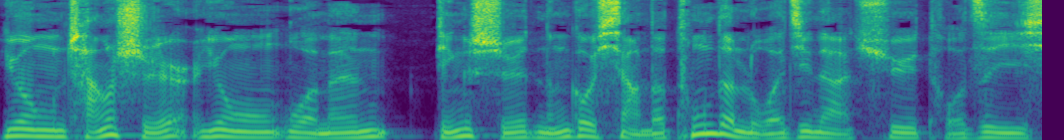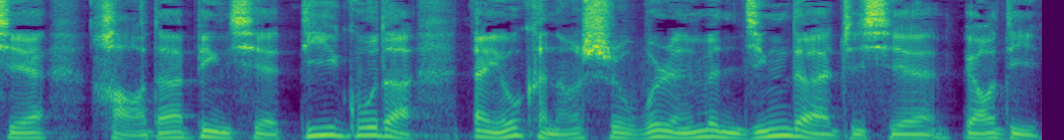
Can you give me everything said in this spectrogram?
用常识，用我们平时能够想得通的逻辑呢，去投资一些好的，并且低估的，但有可能是无人问津的这些标的。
